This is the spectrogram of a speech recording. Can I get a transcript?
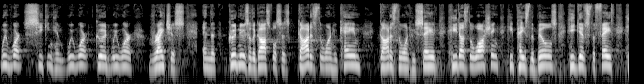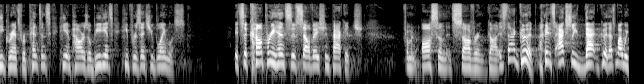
We weren't seeking Him. We weren't good. We weren't righteous. And the good news of the gospel says God is the one who came God is the one who saved. He does the washing, He pays the bills, He gives the faith, He grants repentance, He empowers obedience, He presents you blameless. It's a comprehensive salvation package from an awesome and sovereign God. It's that good. I mean, it's actually that good. That's why we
